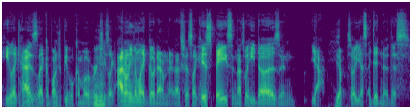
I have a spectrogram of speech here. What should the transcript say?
he like has like a bunch of people come over, and Mhm. she's like, I don't even like go down there. That's just like his space, and that's what he does. And yeah. Yep. So yes, I did know this.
